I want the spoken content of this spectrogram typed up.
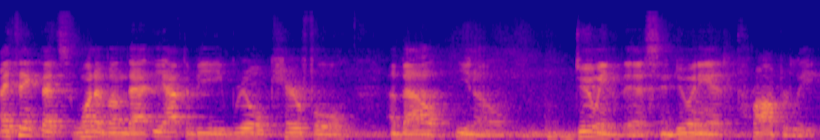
I think that's one of them that you have to be real careful about, you know, doing this and doing it properly.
